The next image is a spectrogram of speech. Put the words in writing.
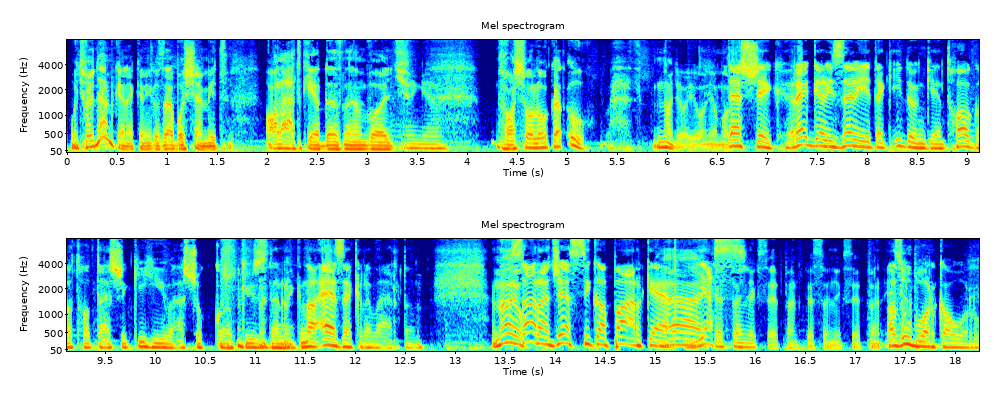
úgyhogy nem kell nekem igazából semmit alát kérdeznem, vagy Igen. Hasonlókat. Ú, hát nagyon jól nyomod. Tessék, reggeli zenétek időnként hallgathatási kihívásokkal küzdenek. Na, ezekre vártam. Na jó. Sarah Jessica Parker, Á, yes! Köszönjük szépen, köszönjük szépen. Az Igen. uborka orrú.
